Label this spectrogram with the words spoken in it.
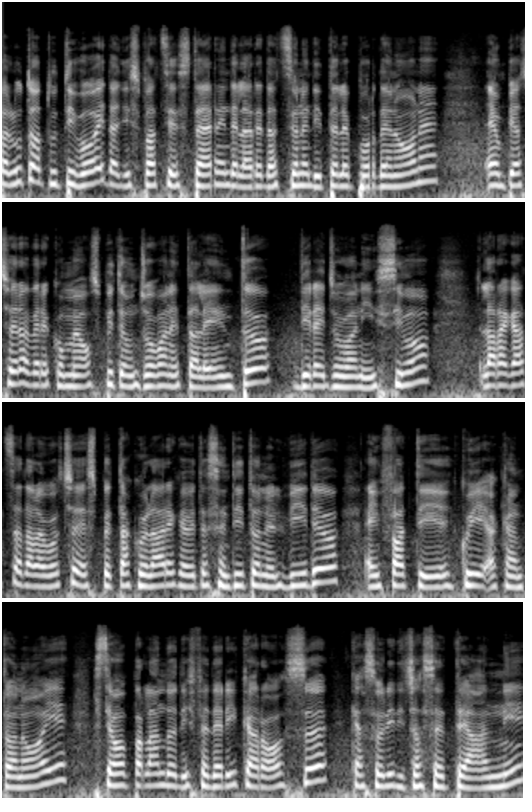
Saluto a tutti voi dagli spazi esterni della redazione di Telepordenone, è un piacere avere come ospite un giovane talento, direi giovanissimo, la ragazza dalla voce spettacolare che avete sentito nel video è infatti qui accanto a noi, stiamo parlando di Federica Ross che ha soli 17 anni,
